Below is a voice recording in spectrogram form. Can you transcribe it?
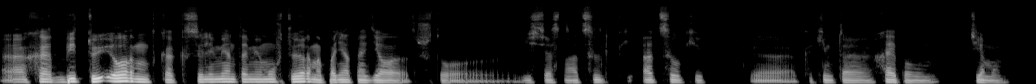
Heartbeat to Earn, как с элементами Move to Earn. Понятное дело, что, естественно, отсылки отсылки, э, к каким-то хайповым темам.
